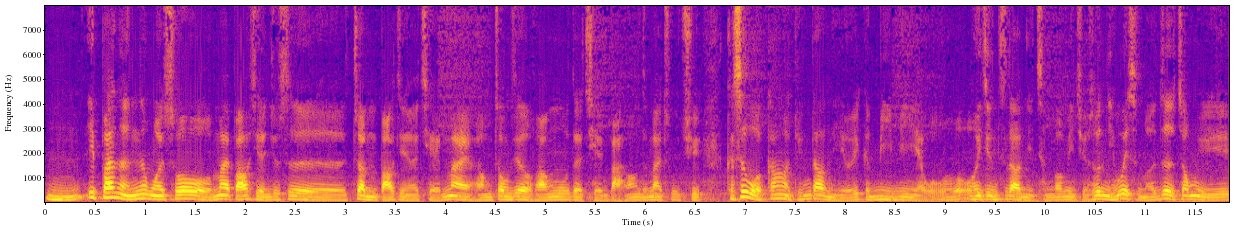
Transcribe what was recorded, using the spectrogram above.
嗯，一般人认为说，我卖保险就是赚保险的钱，卖房仲就是房屋的钱，把房子卖出去。可是我刚好听到你有一个秘密啊，我我我已经知道你成功秘诀，说你为什么热衷于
